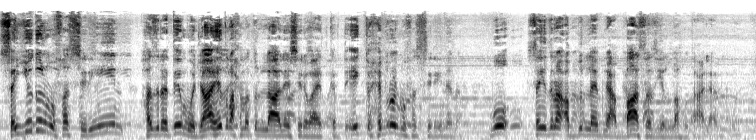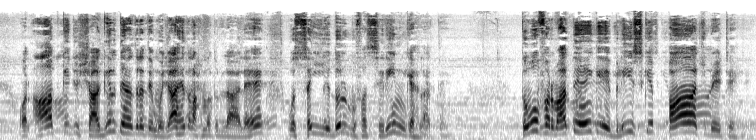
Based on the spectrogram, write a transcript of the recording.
سید المفسرین حضرت مجاہد رحمت اللہ علیہ سے روایت کرتے ایک تو حبر المفسرین ہے نا، وہ سیدنا عبداللہ ابن عباس رضی اللہ تعالیٰ عنہ اور آپ کے جو شاگرد ہیں حضرت مجاہد رحمت اللہ علیہ، وہ سید المفسرین کہلاتے ہیں۔ تو وہ فرماتے ہیں کہ ابلیس کے پانچ بیٹے ہیں۔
